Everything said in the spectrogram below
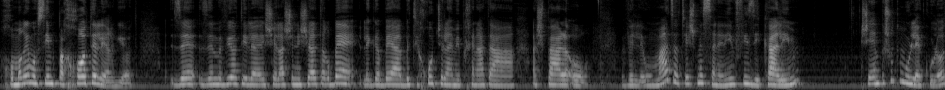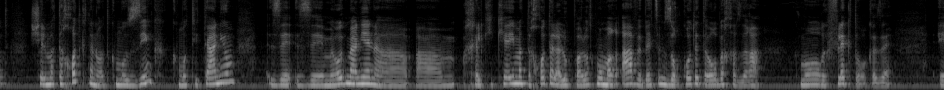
החומרים עושים פחות אלרגיות. זה, זה מביא אותי לשאלה שנשאלת הרבה לגבי הבטיחות שלהם מבחינת ההשפעה על האור. ולעומת זאת יש מסננים פיזיקליים שהם פשוט מולקולות של מתכות קטנות כמו זינק, כמו טיטניום, זה, זה מאוד מעניין, החלקיקי מתכות הללו פועלות כמו מראה ובעצם זורקות את האור בחזרה, כמו רפלקטור כזה. אה,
